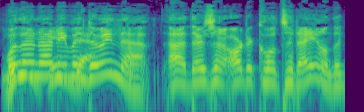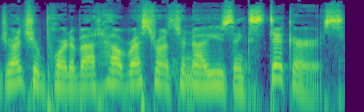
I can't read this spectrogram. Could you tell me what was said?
Well, we they're not even that. doing that. Uh, there's an article today on the Drudge Report about how restaurants are now using stickers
